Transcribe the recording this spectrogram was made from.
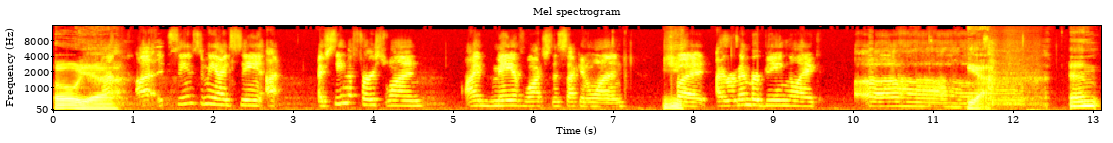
Oh yeah. I, I, it seems to me I've seen I, I've seen the first one. I may have watched the second one, yeah. but I remember being like, uh... yeah, and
